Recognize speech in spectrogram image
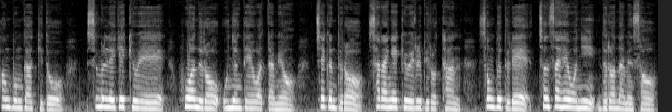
헌금과 기도 24개 교회의 후원으로 운영되어 왔다며 최근 들어 사랑의 교회를 비롯한 성도들의 천사 회원이 늘어나면서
